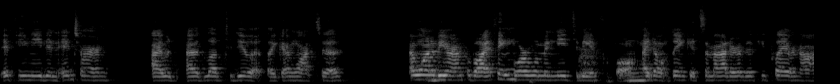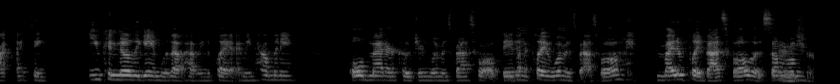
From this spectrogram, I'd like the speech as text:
if you need an intern, I would I would love to do it. Like I want to. I want to be around football. I think more women need to be in football. Mhm. I don't think it's a matter of if you play or not. I think you can know the game without having to play it. I mean, how many old men are coaching women's basketball? They didn't play women's basketball. They might have played basketball, but some Very of them true.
